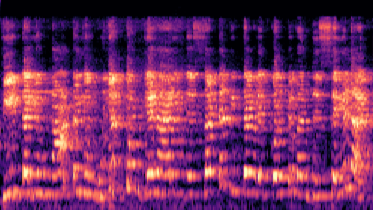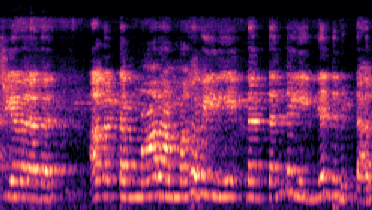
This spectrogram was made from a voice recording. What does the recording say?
வீட்டையும் நாட்டையும் உயர்த்தும் என அறிந்து சட்ட திட்டங்களை கொண்டு வந்து செயலாற்றியவர் அவர். அவர் தம் மாறாம் மகவையிலேயே தன் தந்தையை இழந்து விட்டார்.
